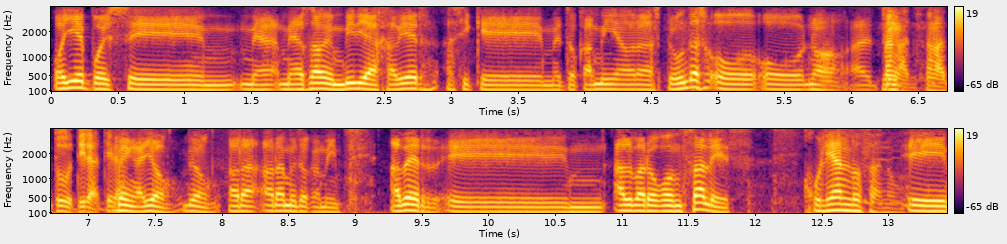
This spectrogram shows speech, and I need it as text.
Oye, pues eh, me, ha- me has dado envidia, Javier, así que me toca a mí ahora las preguntas o, o no. a- tú- Venga, venga, tú, tira, tira. Venga, yo, yo, ahora, ahora me toca a mí. A ver, eh, Álvaro González. Julián Lozano. eh,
